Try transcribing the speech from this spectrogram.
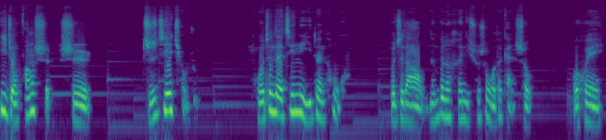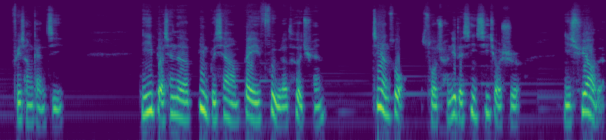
一种方式是直接求助。我正在经历一段痛苦，不知道能不能和你说说我的感受，我会非常感激。你表现的并不像被赋予了特权，这样做所传递的信息就是，你需要的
